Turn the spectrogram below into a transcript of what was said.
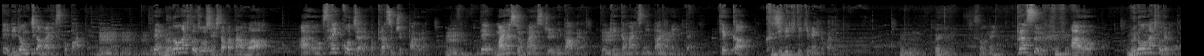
て理論値がマイナス5%みたいな、うんうんうんで無能な人を上司にしたパターンはあの最高値はやっぱプラス10%ぐらいうん。でマイナス値もマイナス12%ぐらいあって、うん。結果マイナス2%だねみたいな、結果くじ引きで決めるのがいいと。うん。うん。そうね。プラス あの無能な人でもはい。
